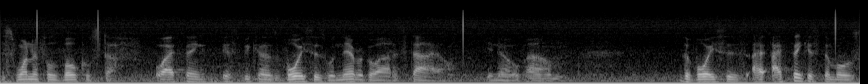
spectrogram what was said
this wonderful vocal stuff? Well, I think it's because voices will never go out of style. You know, um, the voices, I, I think it's the most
